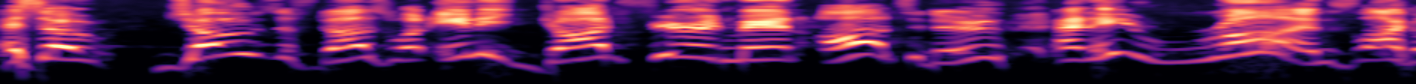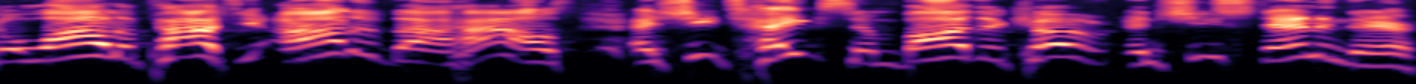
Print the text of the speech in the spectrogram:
And so Joseph does what any God fearing man ought to do, and he runs like a wild Apache out of the house, and she takes him by the coat, and she's standing there,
